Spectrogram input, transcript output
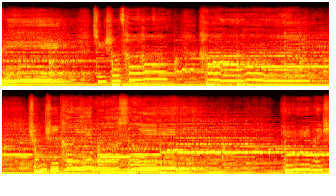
谧，请收藏。唇齿旁一抹笑意，雨来时，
